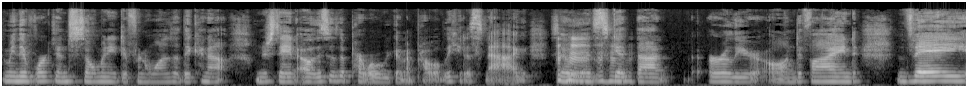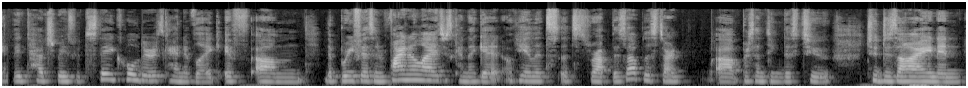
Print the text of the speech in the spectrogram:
i mean they've worked in so many different ones that they kind of understand oh this is the part where we're going to probably hit a snag. So mm-hmm, let's mm-hmm. get that earlier on defined. They they touch base with stakeholders, kind of like if um, the brief isn't finalized, just kind of get okay. Let's let's wrap this up. Let's start uh, presenting this to to design and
